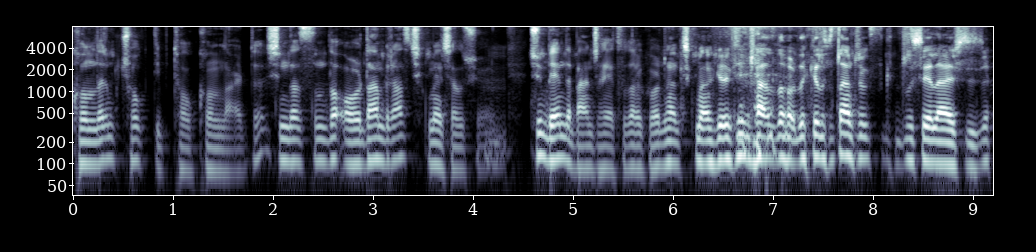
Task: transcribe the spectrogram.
konularım çok deep talk konulardı. Şimdi aslında oradan biraz çıkmaya çalışıyorum. Hmm. Çünkü benim de bence hayat olarak oradan çıkmam gerekiyor. Biraz da orada kalırsam çok sıkıntılı şeyler yaşayacağım.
